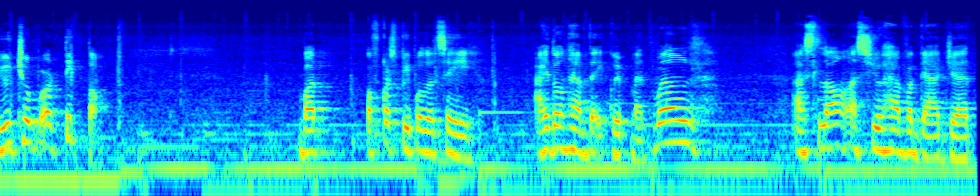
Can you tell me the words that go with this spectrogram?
youtube or tiktok but of course people will say i don't have the equipment. Well as long as you have a gadget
